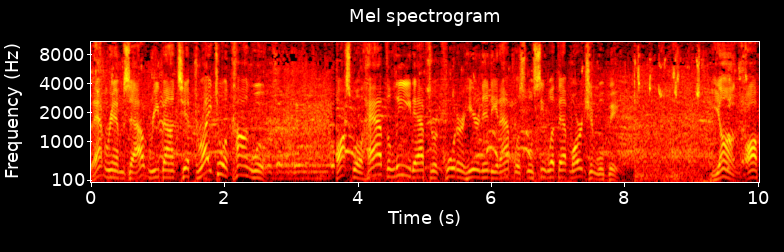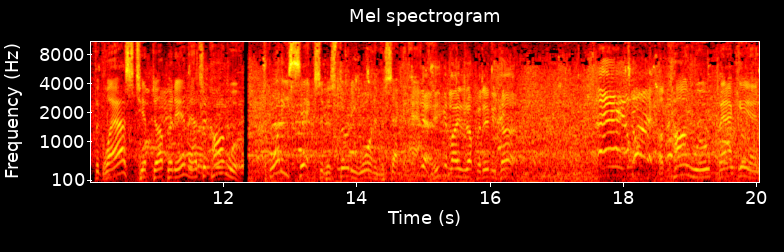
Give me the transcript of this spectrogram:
That rims out. Rebound tipped right to Okongwu. Hawks will have the lead after a quarter here in Indianapolis. We'll see what that margin will be. Young off the glass, tipped up and in. That's Okongwu. 26 of his 31 in the second half. Yeah, he can light it up at any time. Okongwu back in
